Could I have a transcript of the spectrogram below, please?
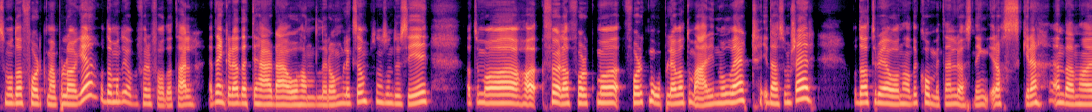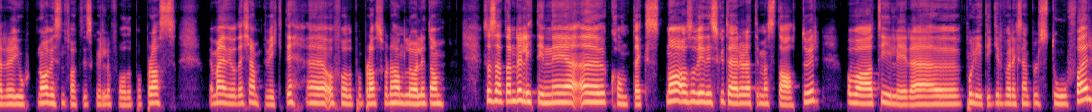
Så må du ha folk med på laget, og da må du jobbe for å få det til. Jeg tenker det er dette her det òg handler om, liksom, sånn som du sier. At du må ha, føle at folk må, folk må oppleve at de er involvert i det som skjer. Og da tror jeg òg han hadde kommet til en løsning raskere enn den har gjort nå, hvis han faktisk ville få det på plass. Jeg mener jo det er kjempeviktig eh, å få det på plass, for det handler òg litt om så setter han det litt inn i uh, kontekst nå. Altså, vi diskuterer dette med statuer, og hva tidligere eh, politikere f.eks. sto for.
